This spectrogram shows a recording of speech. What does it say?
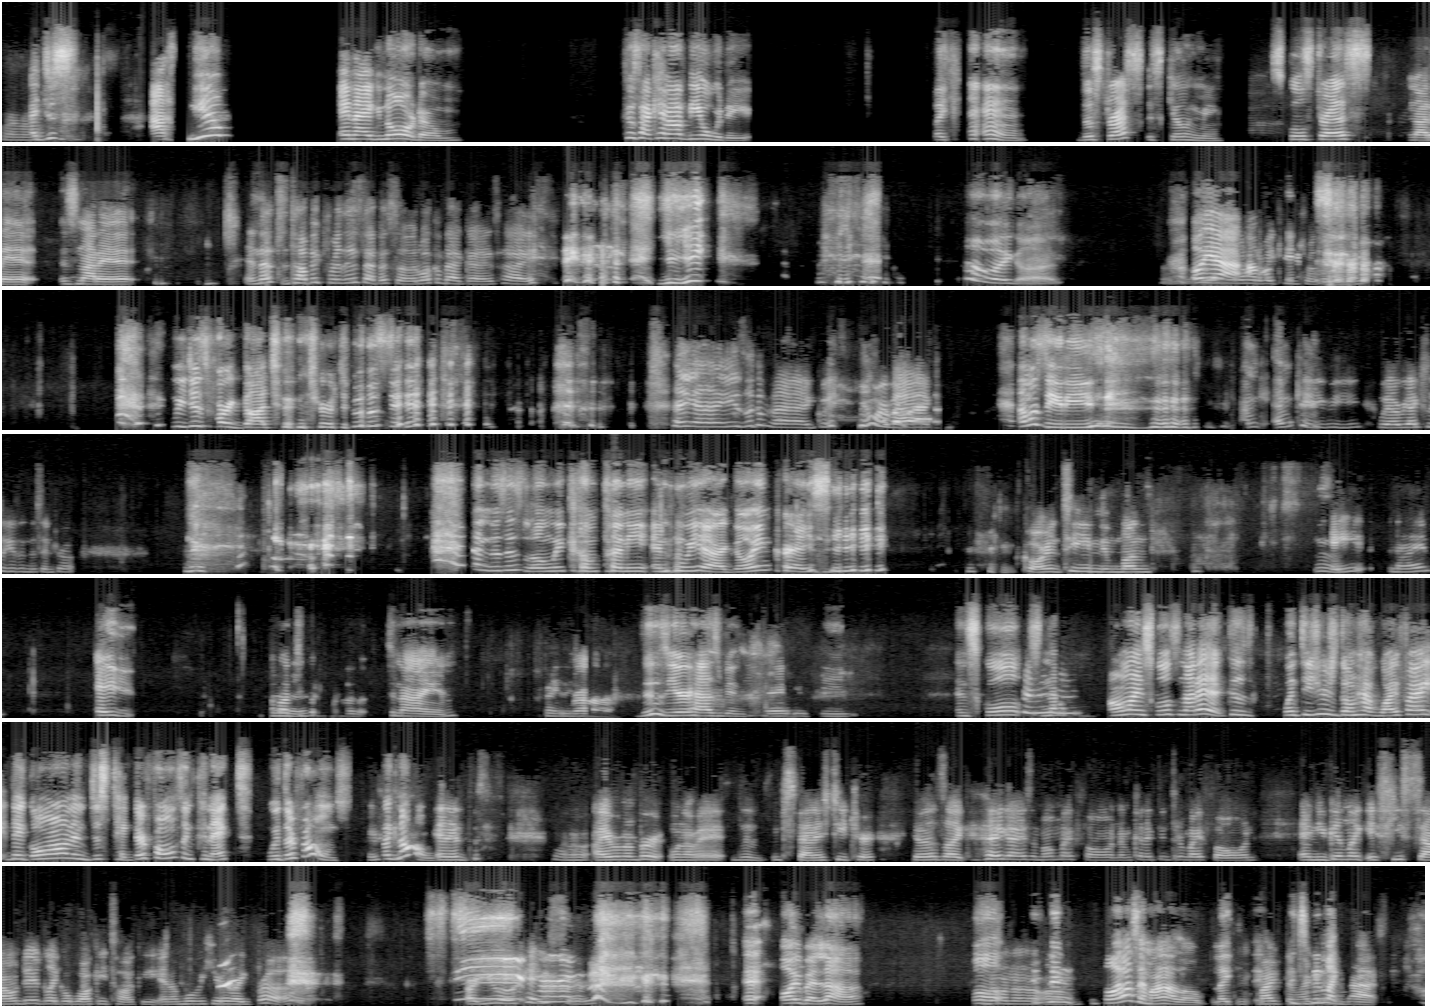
Bueno. I just see them and I ignore them because I cannot deal with it. Like, mm-mm. the stress is killing me. School stress, not it. It's not it. And that's the topic for this episode. Welcome back, guys. Hi. Yeet. oh my god. Oh, I yeah, don't even know how to make intros. We just forgot to introduce it. Hey guys, welcome back. We're oh back. I'm a series. I'm I'm KB. Wait, are we actually using this intro? and this is Lonely Company, and we are going crazy. Quarantine month eight, nine, eight. About to Mm. go to nine. Crazy. Bruh. This year has been crazy. And school, it's not online school's not it. Because when teachers don't have Wi-Fi, they go on and just take their phones and connect with their phones. Like no. And it's, I know. I remember when I was the Spanish teacher, he was like, "Hey guys, I'm on my phone. I'm connecting through my phone." And you can like, if he sounded like a walkie-talkie, and I'm over here like, "Bruh, are you okay, sir?" eh, hoy, ¿verdad? Well, no, no, no. it's been um, toda la semana though. Like Marte, it's Marte. been like that.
